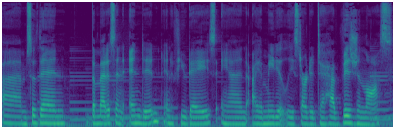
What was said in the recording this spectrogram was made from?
Um, so then the medicine ended in a few days, and I immediately started to have vision loss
